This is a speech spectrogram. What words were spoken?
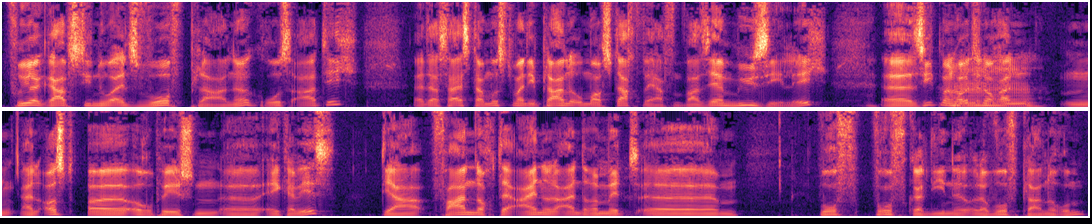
Früher gab's die nur als Wurfplane, großartig. Äh, das heißt, da musste man die Plane oben aufs Dach werfen. War sehr mühselig. Äh, sieht man heute mhm. noch an, mhm. an osteuropäischen äh, LKWs. Da fahren noch der ein oder andere mit äh, Wurf, Wurfgardine oder Wurfplane rum.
